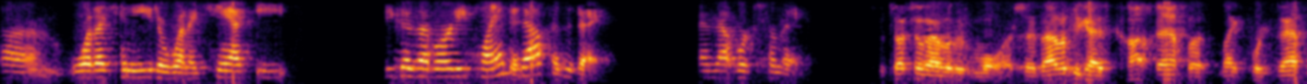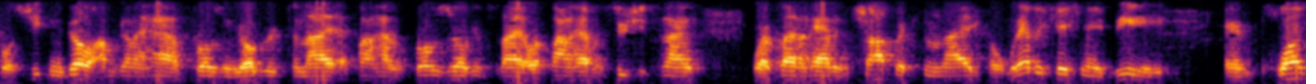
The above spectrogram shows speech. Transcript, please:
um, what I can eat or what I can't eat because I've already planned it out for the day. And that works for me. So touch on that a little bit more. So I don't know if you guys caught that, but like for example, she can go, I'm going to have frozen yogurt tonight. I plan on having frozen yogurt tonight, or I plan on having sushi tonight, or I plan on having chocolate tonight, or whatever the case may be and plug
